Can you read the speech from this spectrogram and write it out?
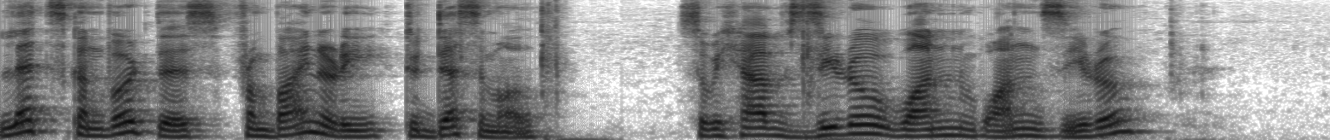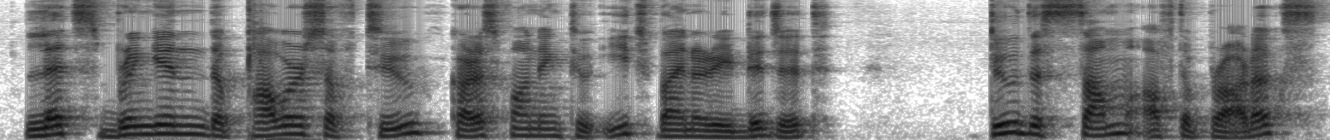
Let's convert this from binary to decimal. So we have 0, 1, 1, 0. Let's bring in the powers of 2 corresponding to each binary digit. Do the sum of the products.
